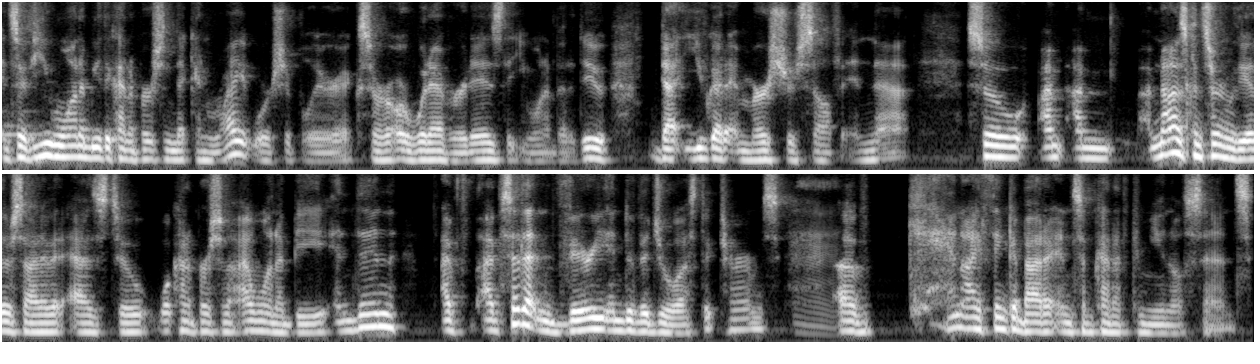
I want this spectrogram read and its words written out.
And so if you want to be the kind of person that can write worship lyrics or or whatever it is that you want to be able to do, that you've got to immerse yourself in that. So I'm I'm I'm not as concerned with the other side of it as to what kind of person I want to be. And then I've I've said that in very individualistic terms mm. of can I think about it in some kind of communal sense?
